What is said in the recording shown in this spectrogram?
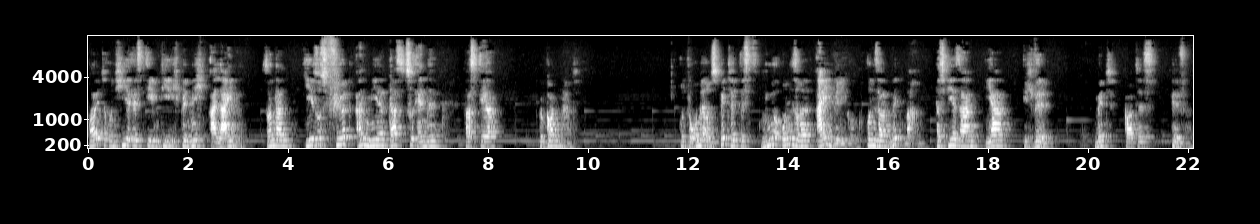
heute und hier ist eben die, ich bin nicht alleine, sondern Jesus führt an mir das zu Ende, was er begonnen hat. Und worum er uns bittet, ist nur unsere Einwilligung, unser Mitmachen, dass wir sagen, ja, ich will mit Gottes Hilfe.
